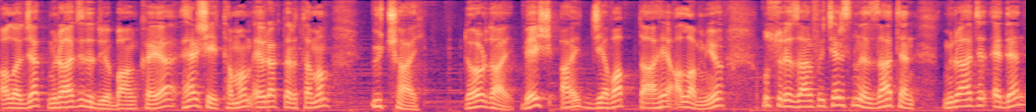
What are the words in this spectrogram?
alacak müracaat ediyor bankaya. Her şey tamam evrakları tamam 3 ay 4 ay, 5 ay cevap dahi alamıyor. Bu süre zarfı içerisinde zaten müracaat eden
